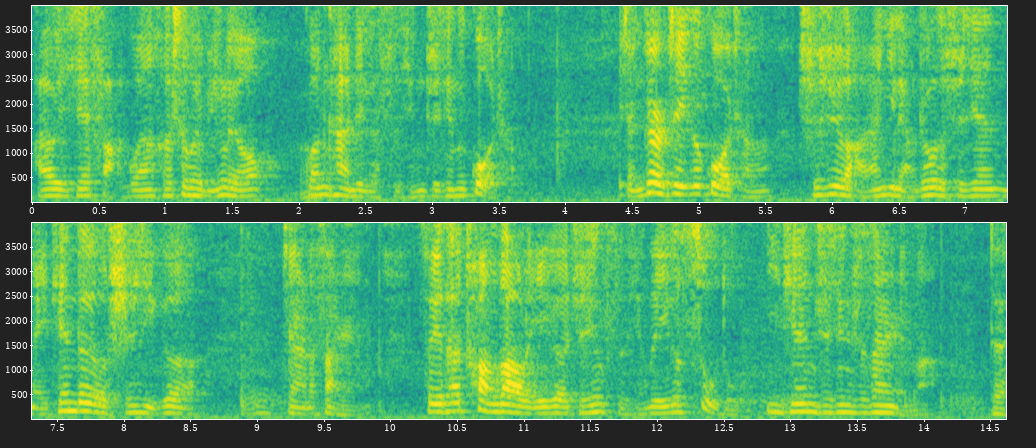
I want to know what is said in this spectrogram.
还有一些法官和社会名流观看这个死刑执行的过程。整个这一个过程持续了好像一两周的时间，每天都有十几个这样的犯人，所以他创造了一个执行死刑的一个速度，一天执行十三人嘛。对，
